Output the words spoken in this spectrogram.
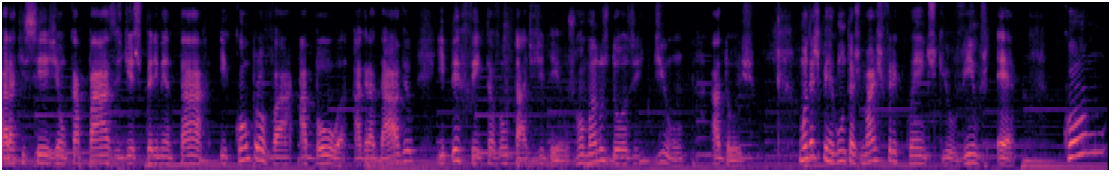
para que sejam capazes de experimentar e comprovar a boa, agradável e perfeita vontade de Deus. Romanos 12, de 1 a 2. Uma das perguntas mais frequentes que ouvimos é: como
